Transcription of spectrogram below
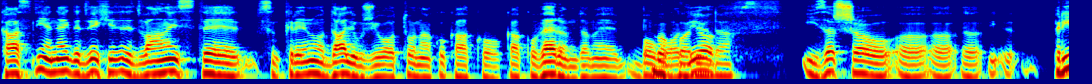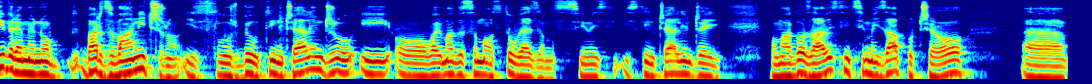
kasnije, negde 2012. sam krenuo dalje u životu onako kako, kako verujem da me Bog, Bog vodio. Da. Izašao uh, uh, privremeno, bar zvanično iz službe u Teen Challenge-u i ovaj, mada sam ostao u vezama sa svima iz, iz Teen Challenge-a i pomagao zavisnicima i započeo uh, E,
